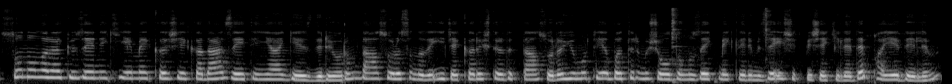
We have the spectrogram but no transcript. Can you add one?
Son olarak üzerine 2 yemek kaşığı kadar zeytinyağı gezdiriyorum. Daha sonrasında da iyice karıştırdıktan sonra yumurtaya batırmış olduğumuz ekmeklerimize eşit bir şekilde de pay edelim.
